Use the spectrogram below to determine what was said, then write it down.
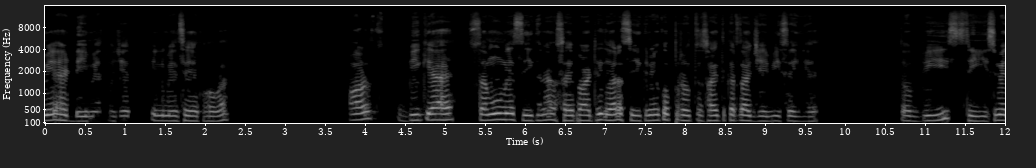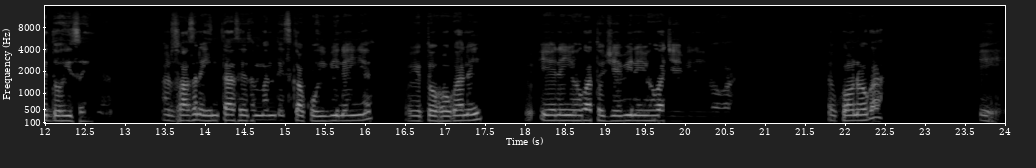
में है, डी में तो ये इनमें से एक होगा। और बी क्या है, समूह में सीखना, सहपाठी द्वारा सीखने को प्रोत्साहित करता है, ये भी सही है। तो बी, सी, इसमें दो ही सही है। अनुशासनहीनता से संबंधित इसका कोई भी नहीं है तो ये तो होगा नहीं। तो ए नहीं होगा तो जे भी नहीं होगा जे भी नहीं होगा। तब तो कौन होगा? ए।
